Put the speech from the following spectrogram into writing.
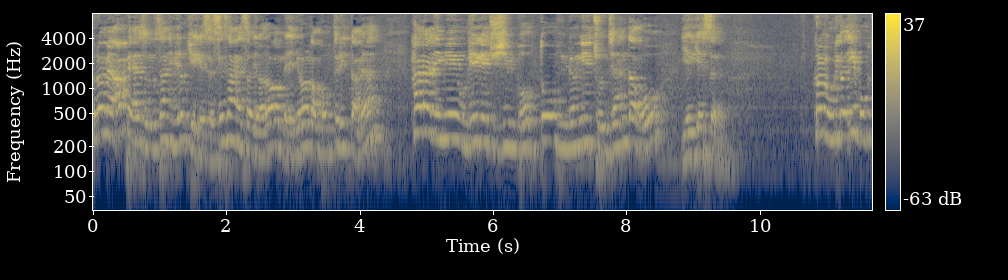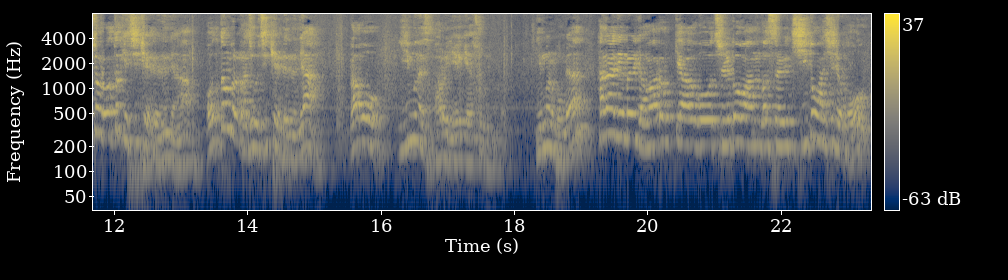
그러면 앞에 전도사님이 이렇게 얘기했어요. 세상에서 여러 매뉴얼과 법들이 있다면 하나님이 우리에게 주신 법도 분명히 존재한다고 얘기했어요. 그러면 우리가 이 목적을 어떻게 지켜야 되느냐? 어떤 걸 가지고 지켜야 되느냐? 라고 이문에서 바로 얘기해주고 있는 거예요. 이문을 보면 하나님을 영화롭게 하고 즐거워하는 것을 지도하시려고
